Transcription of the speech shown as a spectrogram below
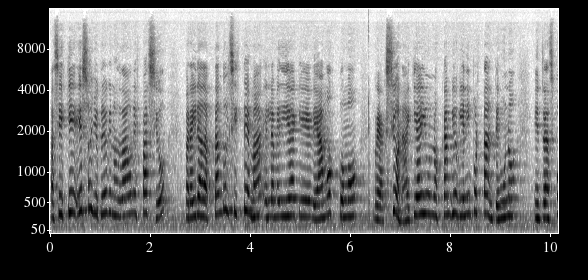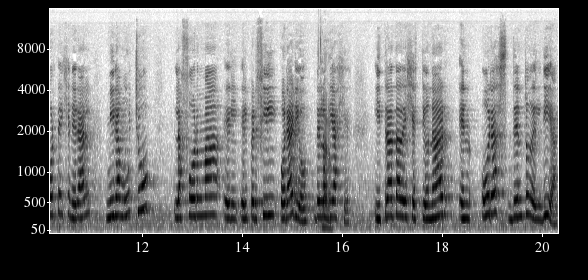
Así es que eso yo creo que nos da un espacio para ir adaptando el sistema en la medida que veamos cómo reacciona. Aquí hay unos cambios bien importantes. Uno en transporte en general mira mucho la forma, el, perfil horario de los viajes y trata de gestionar en horas dentro del día.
